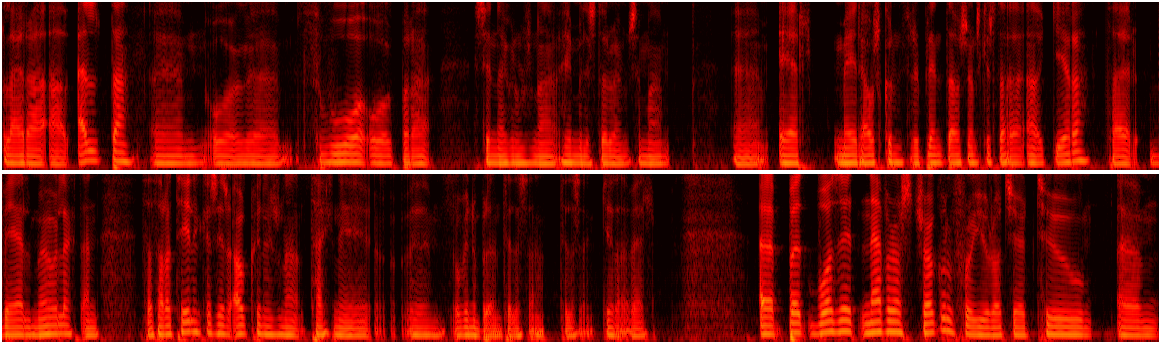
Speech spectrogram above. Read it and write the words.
læra að elda um, og þvo og bara sinna einhverjum svona heimilistörfum sem að er meiri áskorun fyrir blinda og sjónskjörst að, að gera það er vel mögulegt en það þarf að tilenga sér ákveðin svona tækni og vinnubröðum til þess, að, til þess að gera það vel uh, But was it never a struggle for you Roger to um,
